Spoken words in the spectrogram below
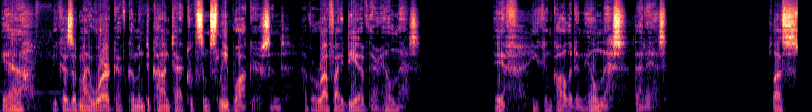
Yeah, because of my work, I've come into contact with some sleepwalkers and have a rough idea of their illness. If you can call it an illness, that is. Plus,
